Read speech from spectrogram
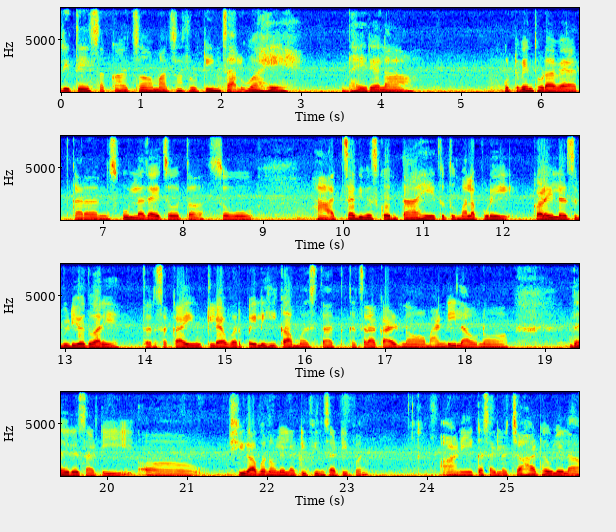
तर इथे सकाळचं माझं रुटीन चालू आहे. धैर्याला उठवेन थोडा वेळात कारण स्कूलला जायचं होतं. सो हा आजचा दिवस कोणता आहे तो तुम्हाला पुढे कळेलच व्हिडिओद्वारे तर सकाळी उठल्यावर पहिले ही कामं असतात. कचरा काढणं भांडी लावणं धैर्यासाठी शिरा बनवलेला टिफिनसाठी पण. आणि एका साईडला चहा ठेवलेला.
